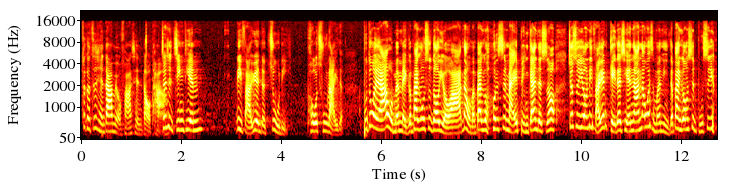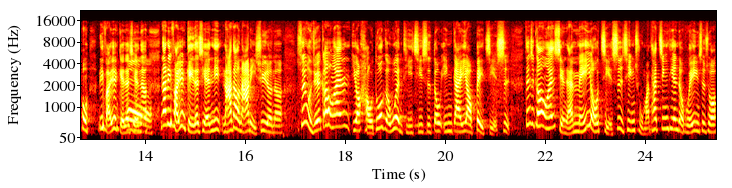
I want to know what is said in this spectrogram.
这个之前大家没有发现到它，这是今天立法院的助理剖出来的。不对啊，我们每个办公室都有啊。那我们办公室买饼干的时候，就是用立法院给的钱呐、那为什么你的办公室不是用立法院给的钱呢？哦那立法院给的钱，你拿到哪里去了呢？所以我觉得高鸿安有好多个问题，其实都应该要被解释。但是高鸿安显然没有解释清楚嘛。他今天的回应是说，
